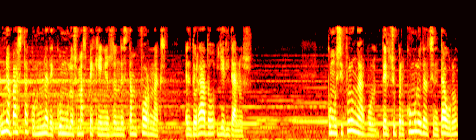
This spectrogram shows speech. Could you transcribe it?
una vasta columna de cúmulos más pequeños donde están Fornax, El Dorado y Eridanos. Como si fuera un árbol del supercúmulo del Centauro,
